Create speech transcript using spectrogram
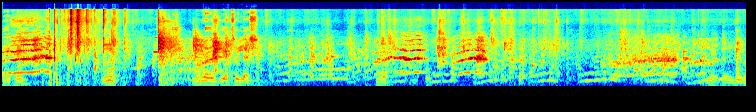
দেখেন। দিয়ে চলে আসে। এখন দিব।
